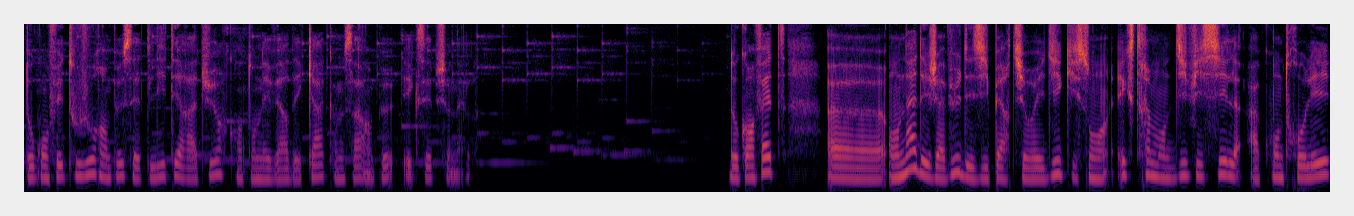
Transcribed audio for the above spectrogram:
Donc on fait toujours un peu cette littérature quand on est vers des cas comme ça un peu exceptionnels. Donc en fait, euh, on a déjà vu des hyperthyroïdies qui sont extrêmement difficiles à contrôler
